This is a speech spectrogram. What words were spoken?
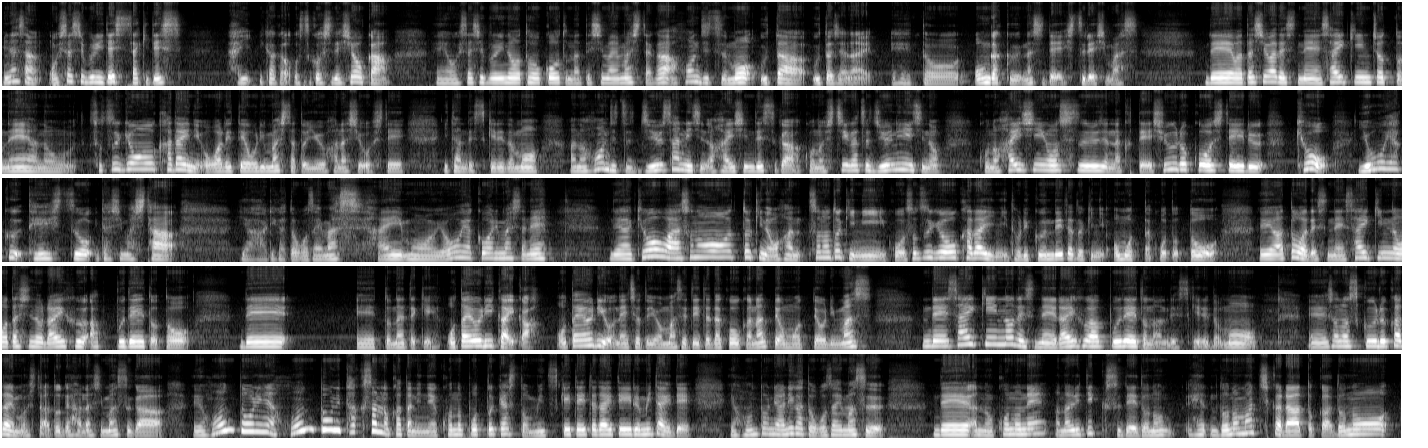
皆さんお久しぶりです。さきです。はいいかがお過ごしでしょうか、えー、お久しぶりの投稿となってしまいましたが本日も歌歌じゃないえっ、ー、と音楽なしで失礼します。で私はですね最近ちょっとねあの卒業課題に追われておりましたという話をしていたんですけれどもあの本日13日の配信ですがこの7月12日のこの配信をするじゃなくて収録をしている今日ようやく提出をいたしました。いやありがとうございます。はいもうようやく終わりましたね。で今日はその時のおはその時にこう卒業課題に取り組んでいた時に思ったことと、えー、あとはですね最近の私のライフアップデートとでえー、っと何だっけお便り会かお便りをねちょっと読ませていただこうかなって思っております。で最近のですねライフアップデートなんですけれどもえー、そのスクール課題もした後で話しますが、えー、本当にね本当にたくさんの方にねこのポッドキャストを見つけていただいているみたいでいや本当にありがとうございます。であのこのねアナリティクスでどのどの町からとかどの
